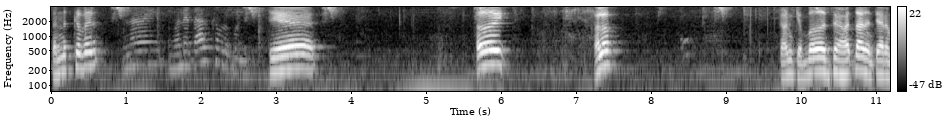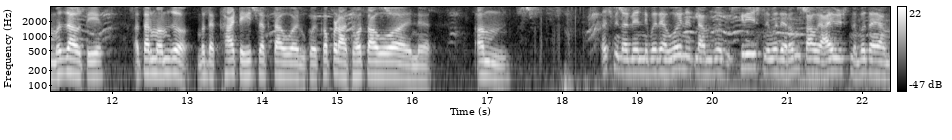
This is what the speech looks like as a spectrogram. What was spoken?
તને નથી ખબર? તે. ઓય હલો. કારણ કે બધા હતા ને ત્યારે મજા આવતી. અત્યારમાં આમ જો બધા ખાટે હિસકતા હોય ને કોઈ કપડાં ધોતા હોય ને આમ અશ્મિતાબેન ને બધા હોય ને એટલે આમ જો ક્રિશ ને બધા રમતા હોય આયુષ ને બધા આમ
